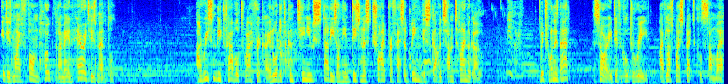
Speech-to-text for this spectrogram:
It is my fond hope that I may inherit his mantle. I recently traveled to Africa in order to continue studies on the indigenous tribe Professor Bing discovered some time ago. Which one is that? Sorry, difficult to read. I've lost my spectacles somewhere.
